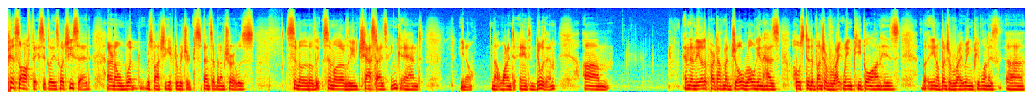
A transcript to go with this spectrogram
piss off, basically, is what she said. I don't know what response she gave to Richard Spencer, but I'm sure it was similarly, similarly chastising and, you know, not wanting to anything to do with him. Um, and then the other part talking about Joe Rogan has hosted a bunch of right wing people on his, you know, a bunch of right wing people on his uh,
